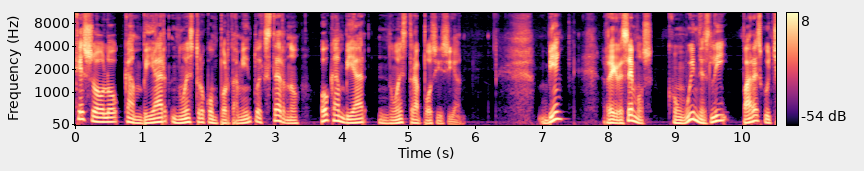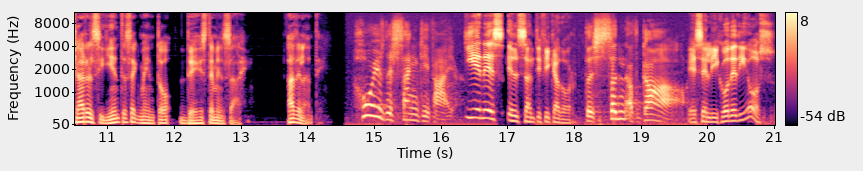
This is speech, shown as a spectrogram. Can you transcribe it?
que solo cambiar nuestro comportamiento externo o cambiar nuestra posición. Bien, regresemos con Witness Lee para escuchar el siguiente segmento de este mensaje. Adelante. ¿Quién es el santificador? Es el Hijo de Dios.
